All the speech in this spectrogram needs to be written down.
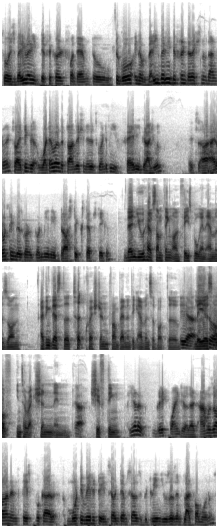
So it's very very difficult for them to to go in a very very different direction of the Android. So I think whatever the transition is, it's going to be fairly gradual. It's uh, I don't think there's going to, going to be any drastic steps taken. Then you have something on Facebook and Amazon I think that's the third question from Benedict Evans about the yeah, layers so, of interaction and yeah. shifting. He had a great point here that Amazon and Facebook are motivated to insert themselves between users and platform owners,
